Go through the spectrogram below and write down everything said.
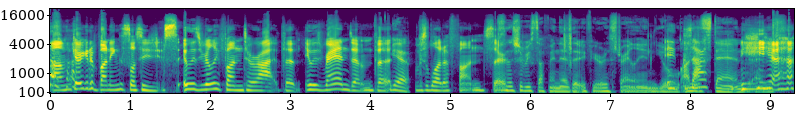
um, go get a Bunnings sausage. It was really fun to write, but it was random, but Yeah. it was a lot of fun. So, So there should be stuff in there that if you're Australian, you'll Exact- understand. and yeah.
